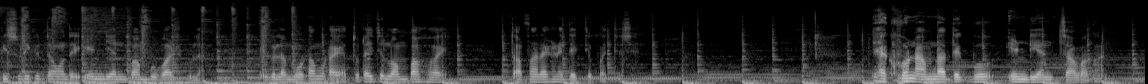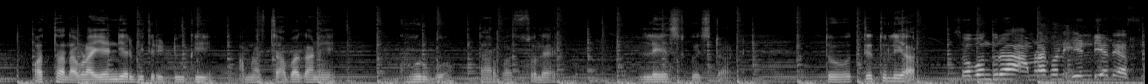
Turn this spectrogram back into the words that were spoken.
পিছনে কিন্তু আমাদের ইন্ডিয়ান বাম্বু বাসগুলা এগুলো মোটা মোটা এতটাই যে লম্বা হয়, তো আপনারা এখানে দেখতে পাচ্ছেন এখন আমরা দেখব ইন্ডিয়ান চা বাগান। অর্থাৎ আমরা ইন্ডিয়ার ভিতরে ঢুকে আমরা চা বাগানে ঘুরবো, তারপর চলে আসব। লেস্ট গো স্টার্ট তো তেঁতুলিয়া সো বন্ধুরা, আমরা এখন ইন্ডিয়াতে আছি।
